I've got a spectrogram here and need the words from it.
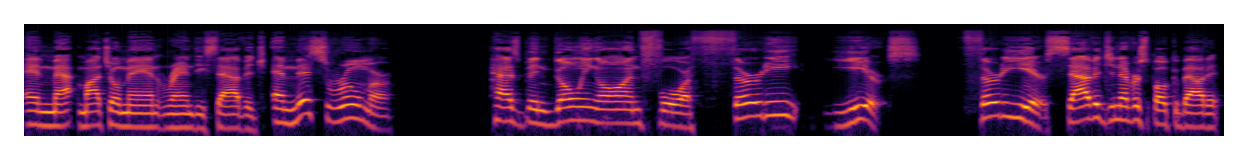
and Ma- Macho Man Randy Savage. And this rumor has been going on for 30 years. 30 years. Savage never spoke about it.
